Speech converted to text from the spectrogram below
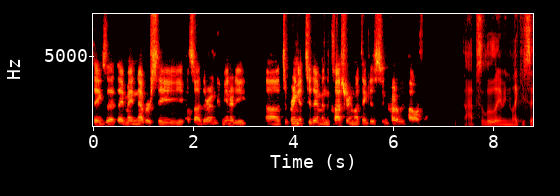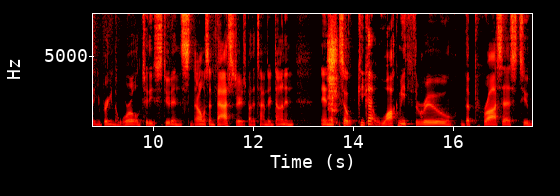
things that they may never see outside their own community. Uh, to bring it to them in the classroom, I think, is incredibly powerful. Absolutely. I mean, like you said, you're bringing the world to these students. They're almost ambassadors by the time they're done, and And so, can you kind of walk me through the process to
